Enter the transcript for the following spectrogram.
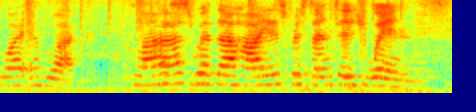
white, and black. Class with the highest percentage wins.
